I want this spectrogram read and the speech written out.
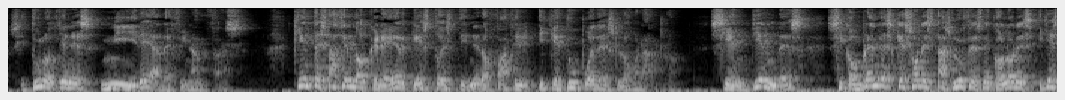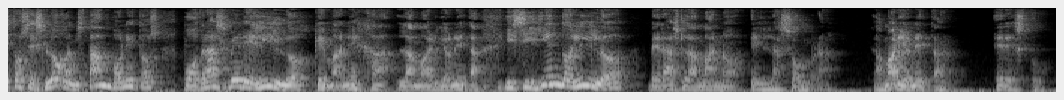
si tú no tienes ni idea de finanzas? ¿Quién te está haciendo creer que esto es dinero fácil y que tú puedes lograrlo? Si entiendes, si comprendes qué son estas luces de colores y estos eslogans tan bonitos, podrás ver el hilo que maneja la marioneta y siguiendo el hilo verás la mano en la sombra. La marioneta eres tú.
